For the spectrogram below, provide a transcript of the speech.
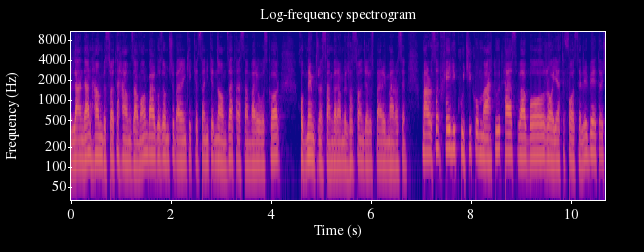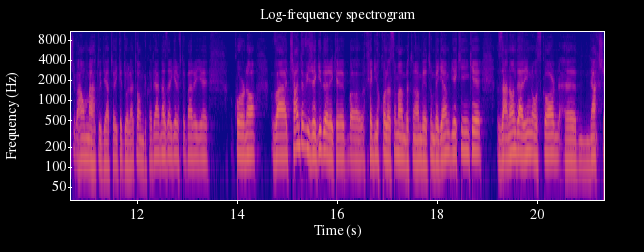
لندن هم به صورت همزمان برگزار میشه برای اینکه کسانی که نامزد هستن برای اسکار خب نمی‌تونستن برن به لس آنجلس برای مراسم. مراسم خیلی کوچیک و محدود هست و با رعایت فاصله بهداشتی و همون محدودیت هایی که دولت آمریکا در نظر گرفته برای کرونا. و چند تا ویژگی داره که خیلی خلاصه من بتونم بهتون بگم. یکی اینکه زنان در این اسکار نقش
